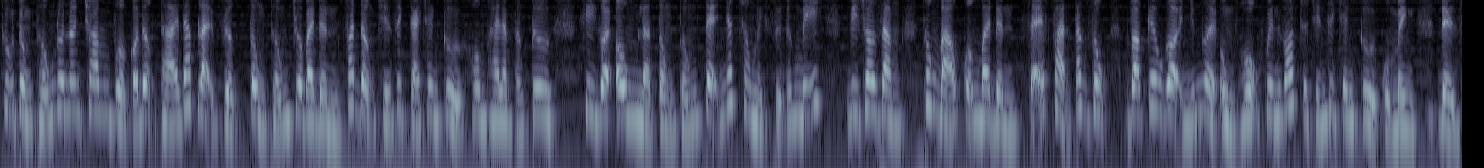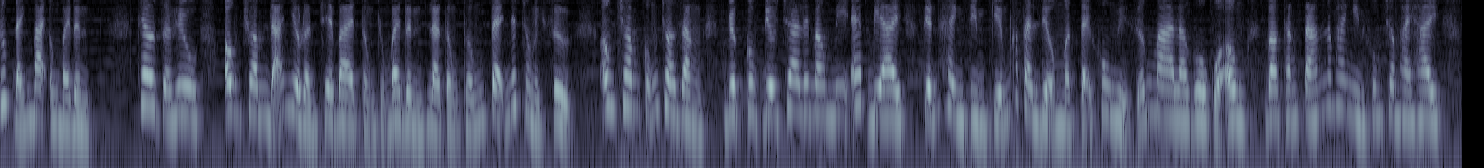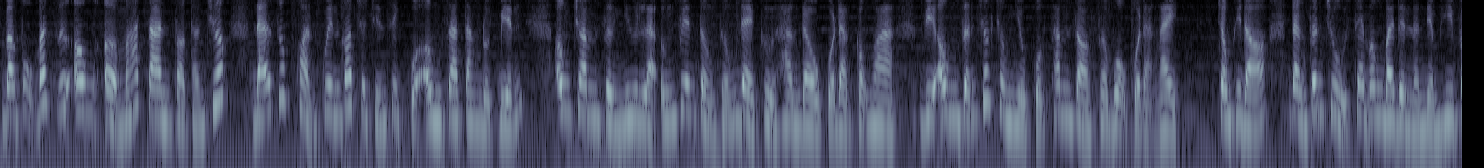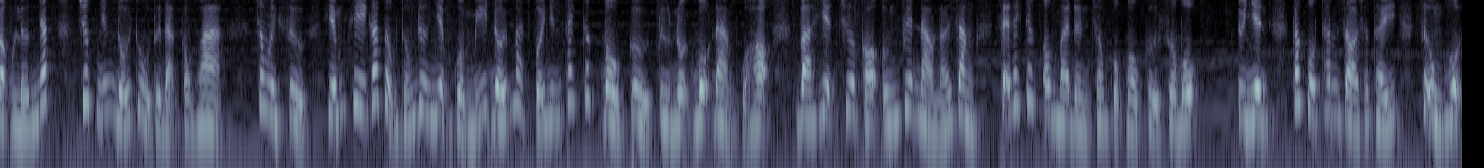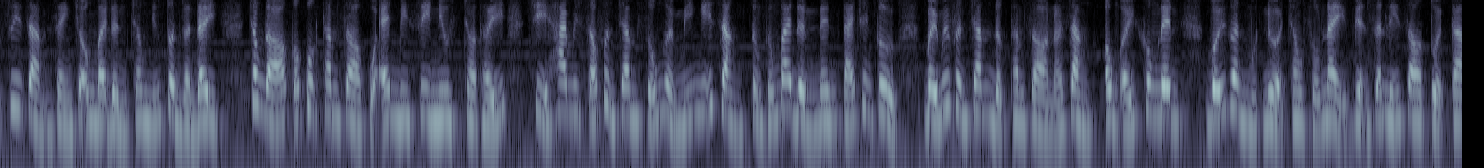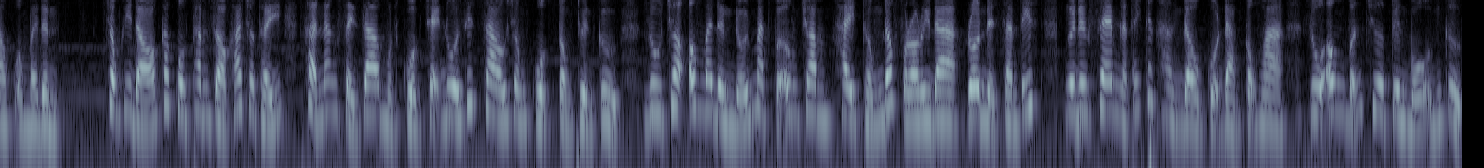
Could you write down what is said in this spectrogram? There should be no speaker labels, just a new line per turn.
Cựu Tổng thống Donald Trump vừa có động thái đáp lại việc Tổng thống Joe Biden phát động chiến dịch tái tranh cử hôm 25 tháng 4 khi gọi ông là Tổng thống tệ nhất trong lịch sử nước Mỹ vì cho rằng thông báo của ông Biden sẽ phản tác dụng và kêu gọi những người ủng hộ quyên góp cho chiến dịch tranh cử của mình để giúp đánh bại ông Biden. Theo The Hill, ông Trump đã nhiều lần chê bai Tổng thống Biden là Tổng thống tệ nhất trong lịch sử. Ông Trump cũng cho rằng việc Cục Điều tra Liên bang Mỹ FBI tiến hành tìm kiếm các tài liệu mật tại khu nghỉ dưỡng Mar-a-Lago của ông vào tháng 8 năm 2022 và vụ bắt giữ ông ở Manhattan vào tháng trước đã giúp khoản quyên góp cho chiến dịch của ông gia tăng đột biến. Ông Trump dường như là ứng viên Tổng thống đề cử hàng đầu của Đảng Cộng Hòa vì ông dẫn trước trong nhiều cuộc thăm dò sơ bộ của đảng này. Trong khi đó, Đảng Dân Chủ xem ông Biden là niềm hy vọng lớn nhất trước những đối thủ từ Đảng Cộng Hòa. Trong lịch sử, hiếm khi các tổng thống đương nhiệm của Mỹ đối mặt với những thách thức bầu cử từ nội bộ đảng của họ và hiện chưa có ứng viên nào nói rằng sẽ thách thức ông Biden trong cuộc bầu cử sơ bộ. Tuy nhiên, các cuộc thăm dò cho thấy sự ủng hộ suy giảm dành cho ông Biden trong những tuần gần đây. Trong đó có cuộc thăm dò của NBC News cho thấy chỉ 26% số người Mỹ nghĩ rằng Tổng thống Biden nên tái tranh cử, 70% được thăm dò nói rằng ông ấy không nên, với gần một nửa trong số này viện dẫn lý do tuổi cao của ông Biden. Trong khi đó, các cuộc thăm dò khác cho thấy khả năng xảy ra một cuộc chạy đua xít sao trong cuộc tổng tuyển cử, dù cho ông Biden đối mặt với ông Trump hay thống đốc Florida Ron DeSantis, người được xem là thách thức hàng đầu của Đảng Cộng Hòa, dù ông vẫn chưa tuyên bố ứng cử.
